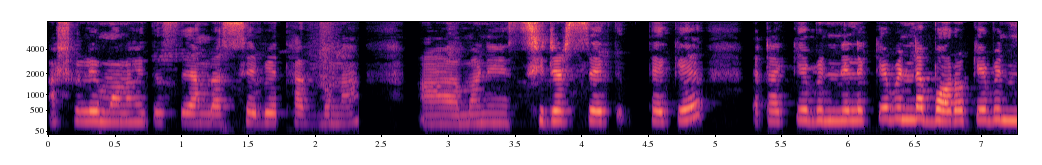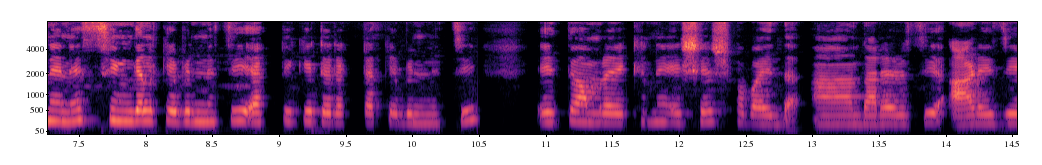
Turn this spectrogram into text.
আসলে মনে হইতেছে আমরা সেভে থাকব না। মানে সিটের সেট থেকে একটা কেবিন নিলে, কেবিনটা বড় কেবিন নিয়ে নেনে সিঙ্গেল কেবিন নিচ্ছি, এক টিকিটের একটা কেবিন নিচ্ছি। এই তো আমরা এখানে এসে সবাই দাঁড়ায় রয়েছি। আর এই যে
